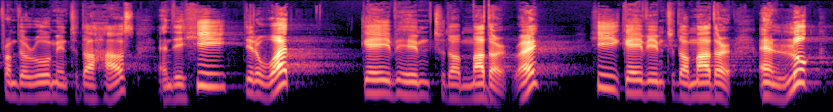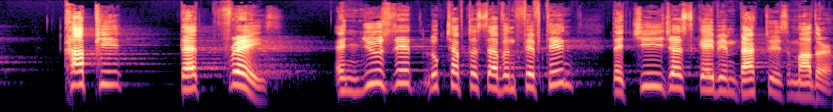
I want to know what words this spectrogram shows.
from the room into the house. And he did what? Gave him to the mother, right? He gave him to the mother. And Luke copy that phrase and used it, Luke chapter 7, 15, that Jesus gave him back to his mother.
